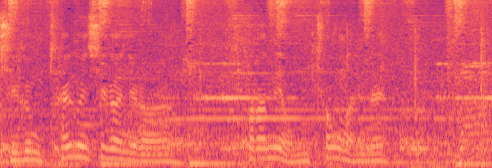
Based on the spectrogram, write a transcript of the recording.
지금 퇴근 시간이라 사람이 엄청 많네.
